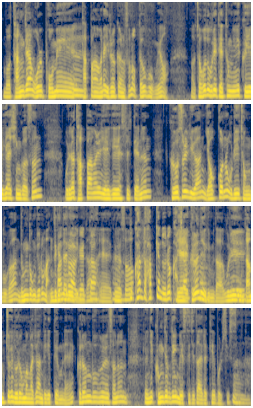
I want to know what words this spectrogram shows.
뭐 당장 올 봄에 음. 답방하거나 이럴 가능성은 없다고 보고요. 어, 적어도 우리 대통령이 그 얘기하신 것은 우리가 답방을 얘기했을 때는 그것을 위한 여건을 우리 정부가 능동적으로 만들겠다는 얘기입니다. 예, 그래서 어, 북한도 함께 노력하자. 예, 그런 어. 얘기입니다. 우리 예. 남쪽의 노력만 가지고 안 되기 때문에 그런 부분에서는 굉장히 긍정적인 메시지다 이렇게 볼 수 있습니다. 음.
